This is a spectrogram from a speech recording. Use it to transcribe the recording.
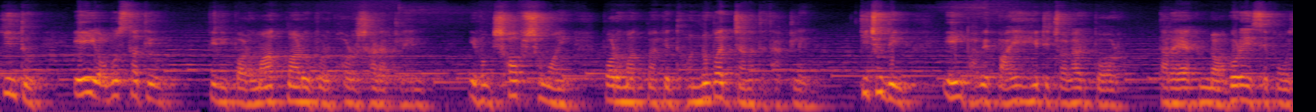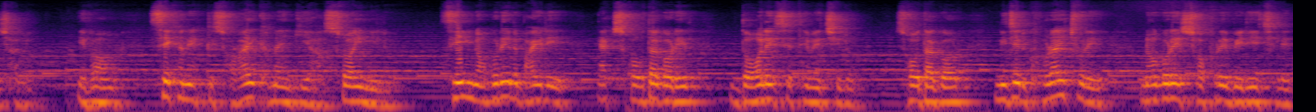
কিন্তু এই অবস্থাতেও তিনি পরমাত্মার উপর ভরসা রাখলেন এবং সব সময় পরমাত্মাকে ধন্যবাদ জানাতে থাকলেন। কিছুদিন এইভাবে পায়ে হেঁটে চলার পর তারা এক নগরে এসে পৌঁছালো এবং সেখানে একটি সরাইখানায় গিয়ে আশ্রয় নিল। সেই নগরের বাইরে এক সৌদাগরের দল এসে থেমেছিল। সৌদাগর নিজের ঘোড়ায় চড়ে নগরের সফরে বেরিয়েছিলেন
